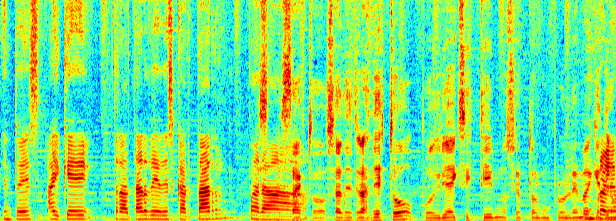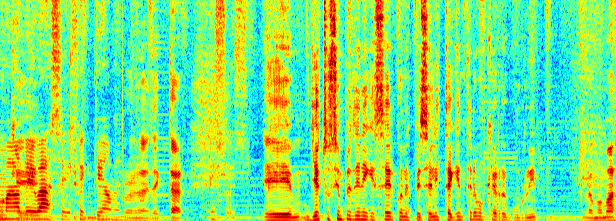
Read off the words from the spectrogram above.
Entonces hay que tratar de descartar para... Exacto, o sea, detrás de esto podría existir, ¿no es cierto?, algún problema un que problema que, de base, efectivamente. Un problema a detectar. Eso es. Eh, y esto siempre tiene que ser con especialista. ¿A quién tenemos que recurrir? La mamá,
